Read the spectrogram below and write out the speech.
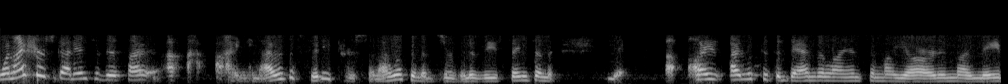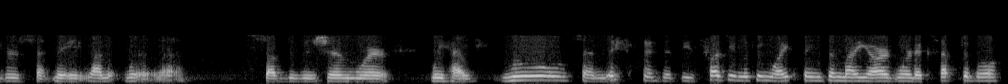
When I first got into this, I, I I mean I was a city person. I wasn't observant of these things, and I I looked at the dandelions in my yard, and my neighbors sent me. In a subdivision where we have rules, and they said that these fuzzy-looking white things in my yard weren't acceptable.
